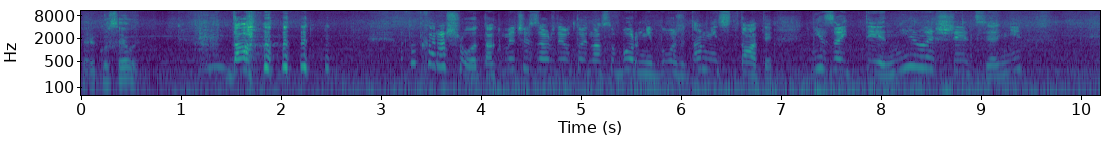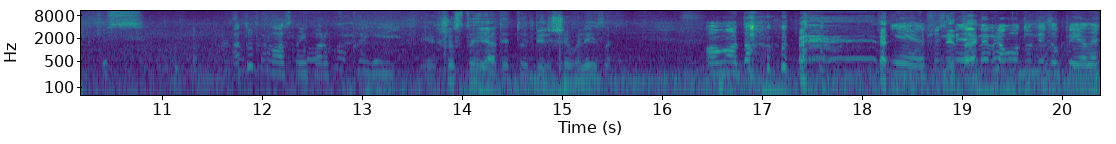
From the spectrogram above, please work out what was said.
Перекусили? Да. А тут хорошо, так ми ж завжди в той на соборній, боже, там ні стати, ні зайти, ні лишитися, ні щось. А тут класно і парковка є. Якщо стояти, то більше влізе. Ага, так. Ні, щось Не ми, так? ми вже воду не допили.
